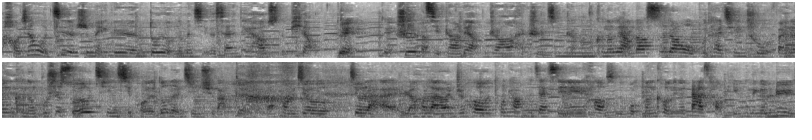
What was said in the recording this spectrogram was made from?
好像我记得是每个人都有那么几个 Sandy House 的票，对对，是有。几张？两张还是几张？嗯，可能两到四张我不太清楚，反正可能不是所有亲戚朋友都能进去吧。对然后就就来，然后来完之后，通常会在 Santa House 的门口那个大草坪和那个绿，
